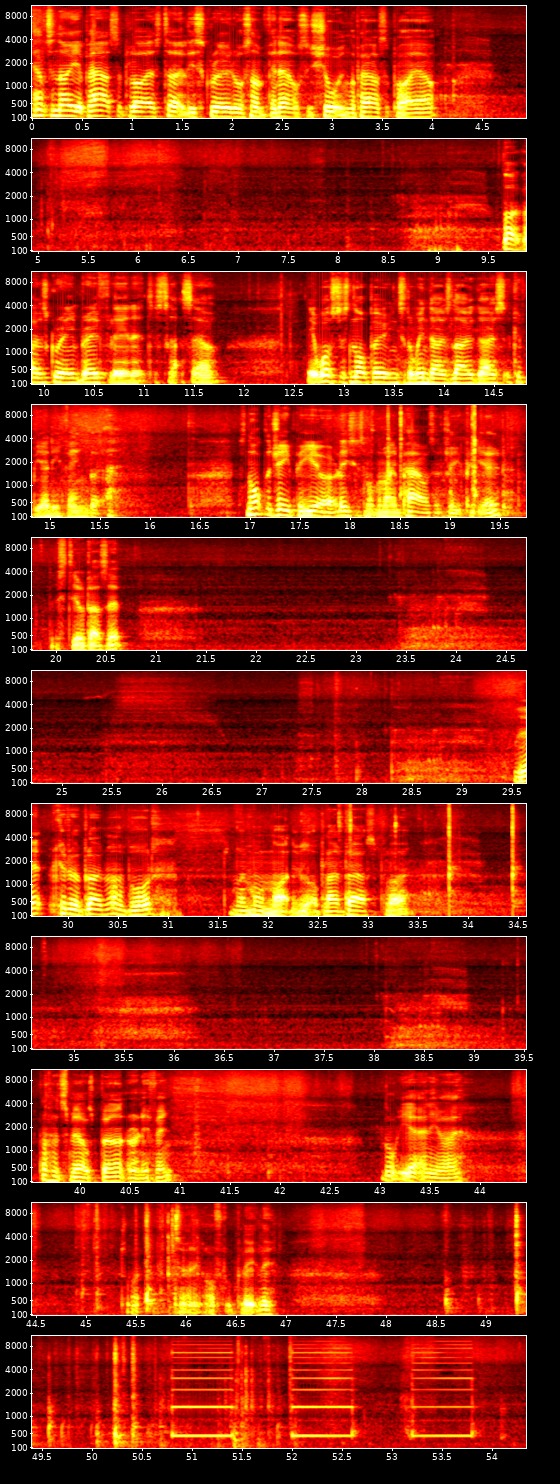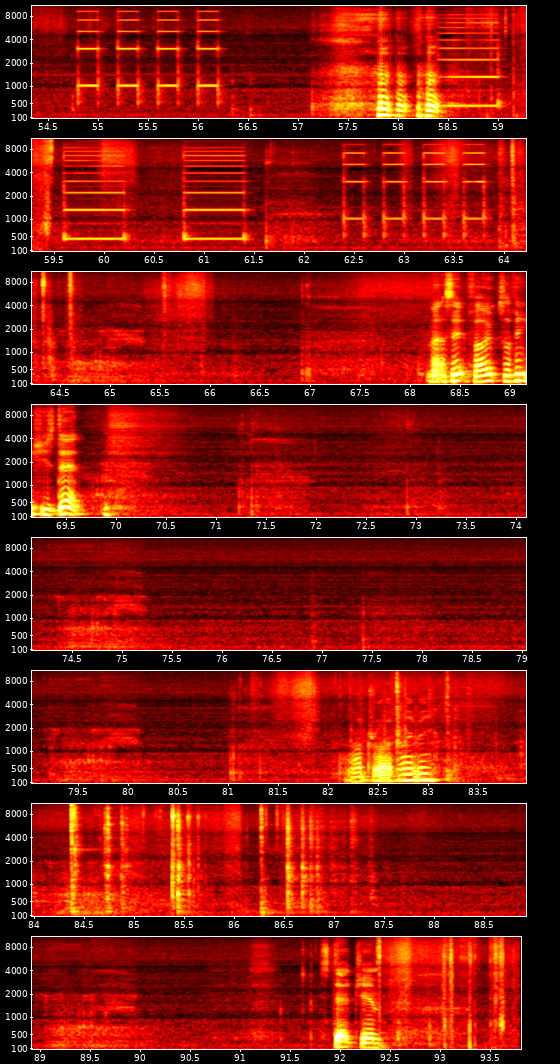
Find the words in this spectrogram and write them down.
Have to know your power supply is totally screwed or something else is shorting the power supply out. Light goes green briefly and it just cuts out. It was just not booting to the Windows logo, so it could be anything, but it's not the GPU, or at least it's not the main powers of GPU. It still does it. Yep, could have blown my board. No more than likely we've got a blown power supply. Nothing smells burnt or anything. Not yet anyway. Try turn it off completely. That's it folks, I think she's dead. Hard drive maybe? It's dead Jim.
